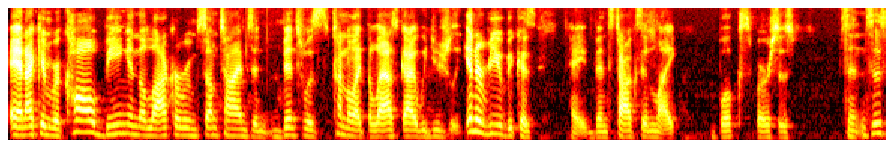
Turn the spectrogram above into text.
And I can recall being in the locker room sometimes, and Vince was kind of like the last guy we'd usually interview because hey, Vince talks in like books versus sentences.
